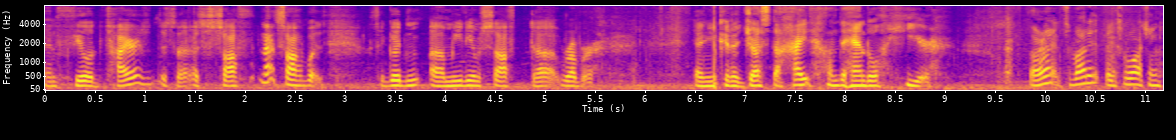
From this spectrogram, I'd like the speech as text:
and feel the tires. It's a, a soft not soft but it's a good uh, medium soft uh, rubber. And you can adjust the height on the handle here. All right that's about it. Thanks for watching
